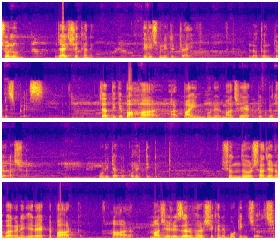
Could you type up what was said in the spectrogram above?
চলুন, যাই সেখানে। তিরিশ মিনিটের ড্রাইভ নতুন ট্যুরিস্ট প্লেস চারদিকে পাহাড় আর পাইন বনের মাঝে এক টুকরো জলাশয়। কুড়ি টাকা করে টিকিট সুন্দর সাজানো বাগানে ঘেরা একটা পার্ক আর মাঝে রিজার্ভার সেখানে বোটিং চলছে।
